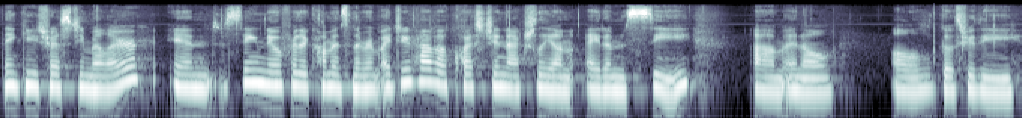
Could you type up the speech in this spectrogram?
Thank you, Trustee Miller. And seeing no further comments in the room, I do have a question actually on item C, um, and I'll I'll go through the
